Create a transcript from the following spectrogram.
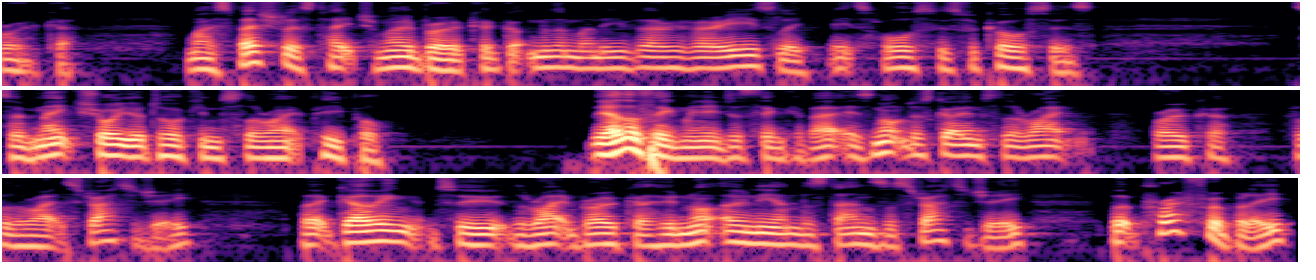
broker. My specialist HMO broker got me the money very, very easily. It's horses for courses. So make sure you're talking to the right people. The other thing we need to think about is not just going to the right broker for the right strategy, but going to the right broker who not only understands the strategy, but preferably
